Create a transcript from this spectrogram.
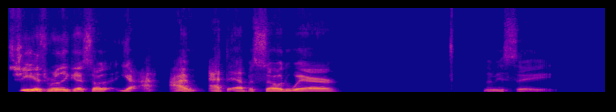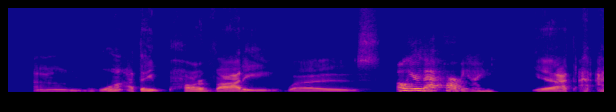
She is really good. So yeah I, i'm at the episode where let me see um one i think Parvati was oh you're that far behind yeah i i,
